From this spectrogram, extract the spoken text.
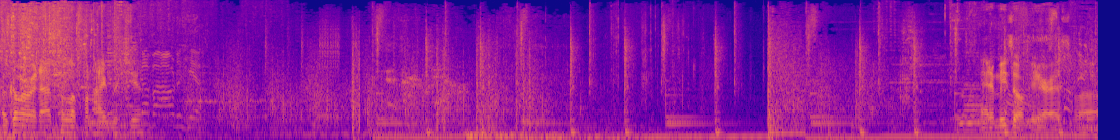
I'm coming right now. Pull up on height with you. Enemies over here as well.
